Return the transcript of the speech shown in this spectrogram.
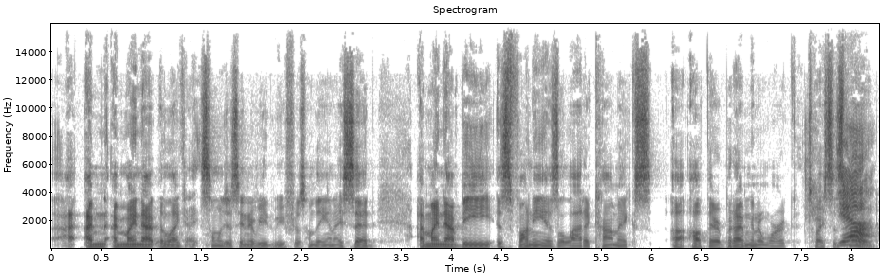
I, I'm I might not like I, someone just interviewed me for something and I said I might not be as funny as a lot of comics uh, out there but I'm going to work twice as Yeah. hard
